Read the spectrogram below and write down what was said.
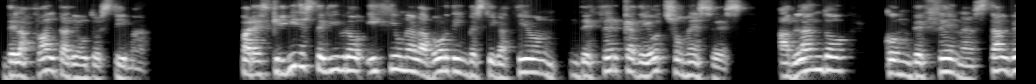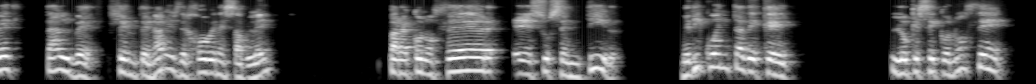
de la falta de autoestima. Para escribir este libro hice una labor de investigación de cerca de ocho meses, hablando con decenas, tal vez, tal vez, centenares de jóvenes hablé para conocer eh, su sentir. Me di cuenta de que lo que se conoce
